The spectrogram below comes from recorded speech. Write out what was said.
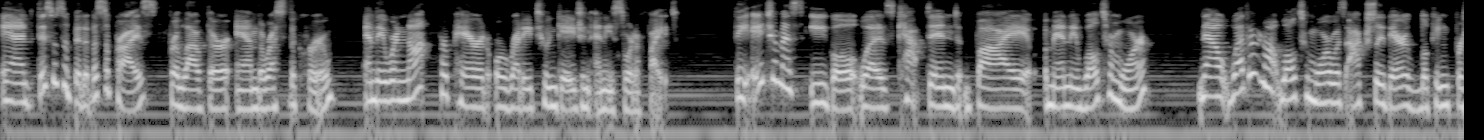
And this was a bit of a surprise for Lowther and the rest of the crew, and they were not prepared or ready to engage in any sort of fight. The HMS Eagle was captained by a man named Walter Moore. Now, whether or not Walter Moore was actually there looking for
